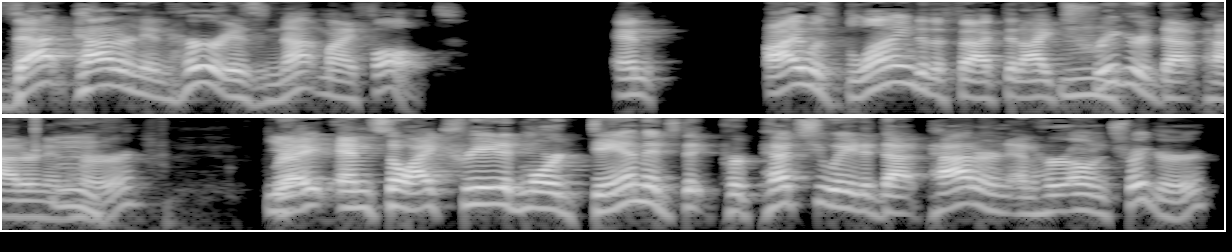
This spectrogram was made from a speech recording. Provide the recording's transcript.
that pattern in her is not my fault. And I was blind to the fact that I mm. triggered that pattern in mm. her. Yep. Right. And so I created more damage that perpetuated that pattern and her own trigger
